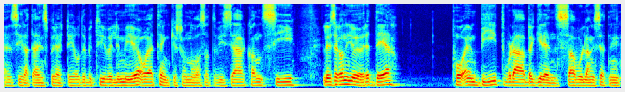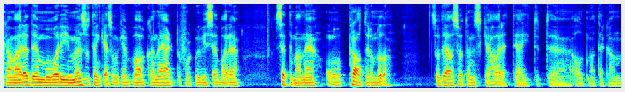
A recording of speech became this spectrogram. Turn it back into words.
Eh, Sier at jeg er inspirert i, og det betyr veldig mye. Og jeg tenker sånn nå at hvis jeg kan si Eller hvis jeg kan gjøre det på en bit hvor det er begrensa hvor lang setningen kan være, det må rime, så tenker jeg sånn ok, hva kan jeg hjelpe folk med hvis jeg bare setter meg ned og prater om det, da. Så det er også et ønske jeg har etter jeg har gitt ut alt albumet, at jeg kan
